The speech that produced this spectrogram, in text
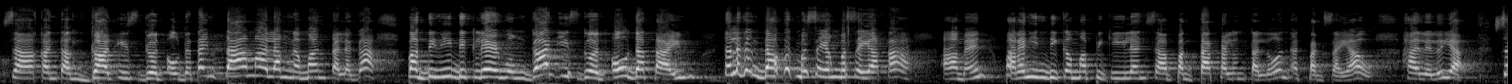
sa kantang God is good all the time. Tama lang naman talaga. Pag dinideclare mong God is good all the time, talagang dapat masayang masaya ka. Amen? Parang hindi ka mapigilan sa pagtatalon-talon at pagsayaw. Hallelujah. So,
